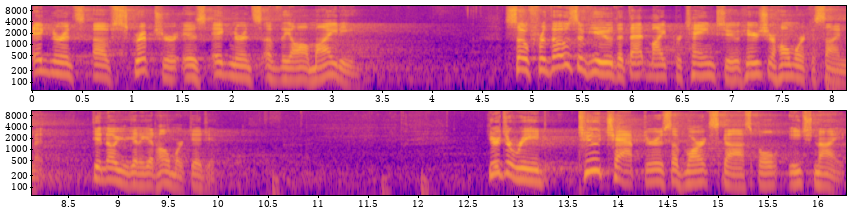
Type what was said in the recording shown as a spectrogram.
Ignorance of Scripture is ignorance of the Almighty. So, for those of you that that might pertain to, here's your homework assignment. Didn't know you were going to get homework, did you? You're to read two chapters of Mark's Gospel each night.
